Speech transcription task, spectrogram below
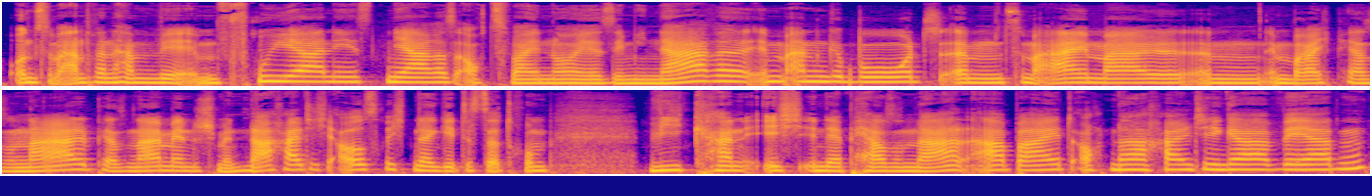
Und zum anderen haben wir im Frühjahr nächsten Jahres auch zwei neue Seminare im Angebot. Ähm, zum einmal ähm, im Bereich Personal, Personalmanagement nachhaltig ausrichten. Da geht es darum, wie kann ich in der Personalarbeit auch nachhaltiger werden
